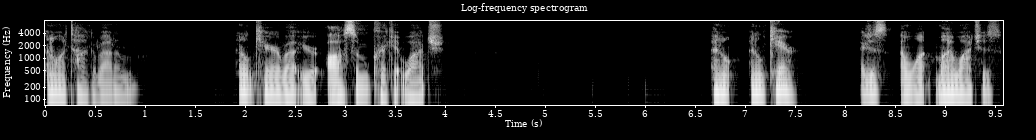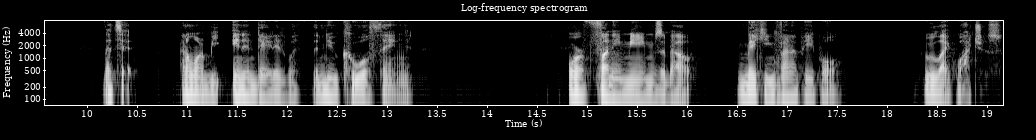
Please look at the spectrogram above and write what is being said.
I don't want to talk about them. I don't care about your awesome cricket watch. I don't I don't care. I just I want my watches. That's it. I don't want to be inundated with the new cool thing or funny memes about making fun of people who like watches.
